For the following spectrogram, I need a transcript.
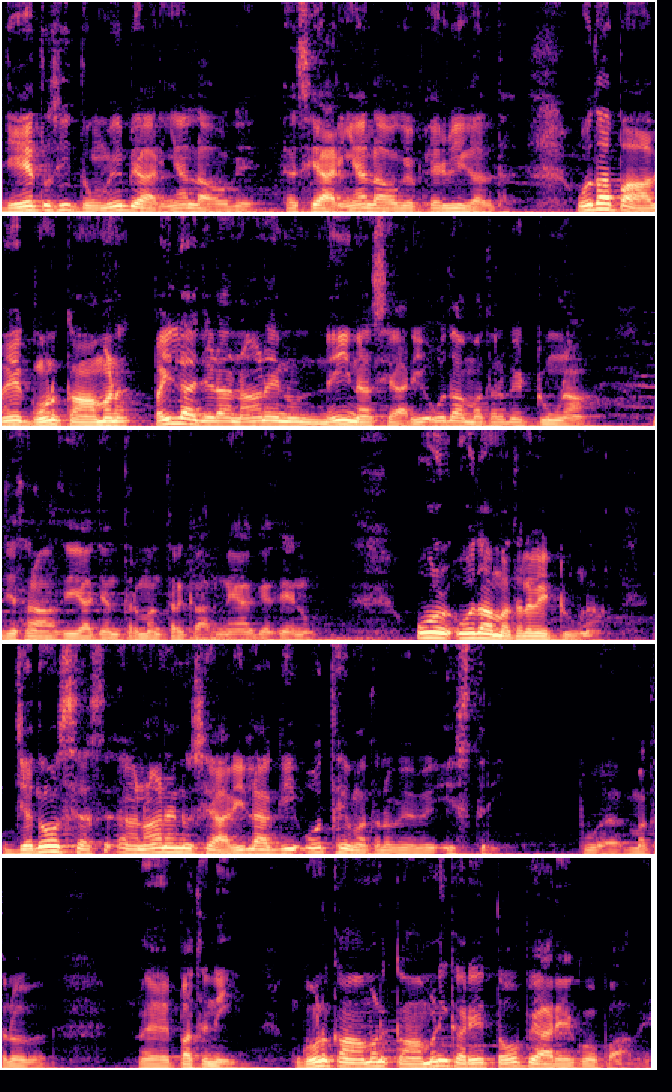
ਜੇ ਤੁਸੀਂ ਦੋਵੇਂ ਬਿਹਾਰੀਆਂ ਲਾਓਗੇ ਸਿਆਰੀਆਂ ਲਾਓਗੇ, ਫਿਰ ਵੀ ਗਲਤ। ਉਹਦਾ ਭਾਵ ਇਹ ਗੁਣ ਕਾਮਣ, ਪਹਿਲਾ ਜਿਹੜਾ ਨਾਣੇ ਨੂੰ ਨਹੀਂ ਨਾ ਸਿਆਰੀ ਉਹਦਾ ਮਤਲਬ ਇਹ ਟੂਣਾ, ਜਿਸ ਤਰ੍ਹਾਂ ਅਸੀਂ ਆ ਜੰਤਰ ਮੰਤਰ ਕਰਨੇ ਆ ਕਿਸੇ ਨੂੰ। ਉਹ, ਉਹਦਾ ਮਤਲਬ ਇਹ ਟੂਣਾ। ਜਦੋਂ ਸ- ਨਾਣੇ ਨੂੰ ਸਿਆਰੀ ਲੱਗੀ ਉੱਥੇ ਮਤਲਬ ਹੈ ਵੀ ਇਸਤਰੀ, ਪ- ਮਤਲਬ ਪਤਨੀ। ਗੁਣ ਕਾਮਣ, ਕਾਮਣੀ ਕਰੇ ਤੋ ਪਿਆਰੇ ਕੋ ਪਾਵੇ।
